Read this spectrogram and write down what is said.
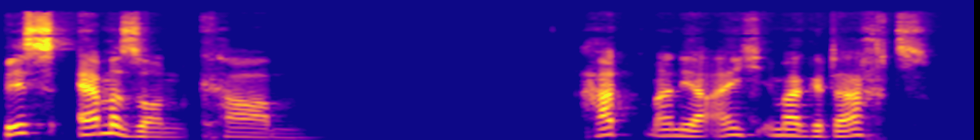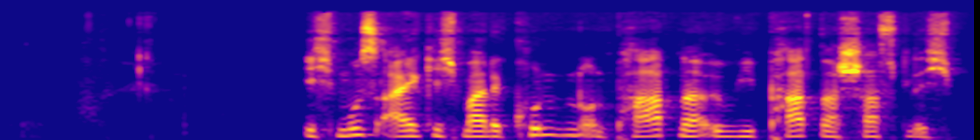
Bis Amazon kam, hat man ja eigentlich immer gedacht, ich muss eigentlich meine Kunden und Partner irgendwie partnerschaftlich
